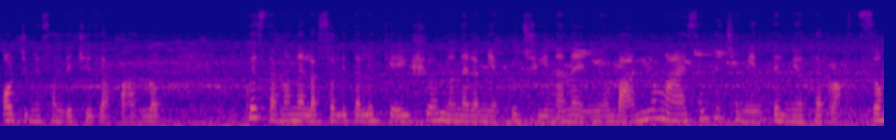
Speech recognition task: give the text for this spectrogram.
oggi mi sono decisa a farlo. Questa non è la solita location, non è la mia cucina né il mio bagno, ma è semplicemente il mio terrazzo.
